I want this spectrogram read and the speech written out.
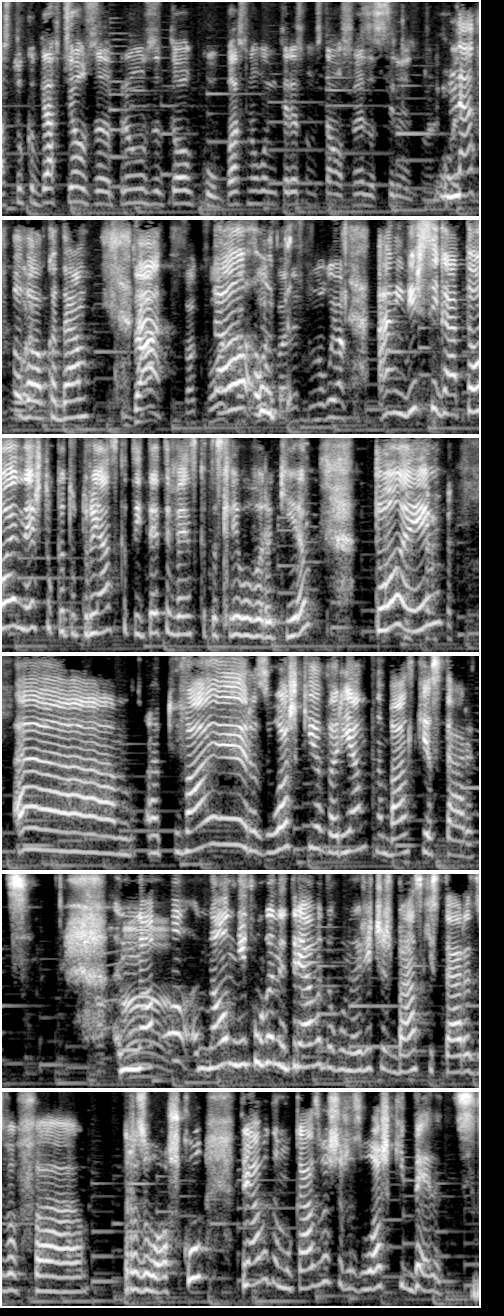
Аз тук бях чел за, примерно, за то колбас, много интересно ми стана, освен за сиренето. Нали, Навка вълка, да. Да, а, това какво е? Това, от... това е нещо много яко. Ами виж сега, то е нещо като троянската и тетевенската сливова ракия. То е, а, а, това е разложкия вариант на банския старец. Но, но никога не трябва да го наричаш бански старец в а, разложко. Трябва да му казваш разложки дедец.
